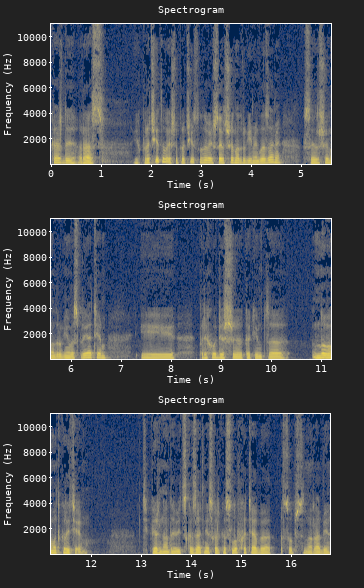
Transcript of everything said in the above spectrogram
Каждый раз их прочитываешь и прочитываешь совершенно другими глазами, совершенно другим восприятием, и приходишь к каким-то новым открытиям. Теперь надо ведь сказать несколько слов хотя бы о, собственно, Раби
